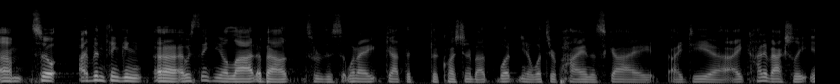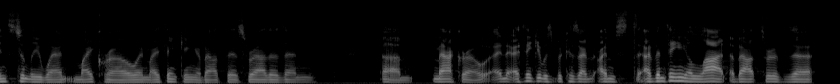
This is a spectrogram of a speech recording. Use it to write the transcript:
Um, so I've been thinking. Uh, I was thinking a lot about sort of this when I got the, the question about what you know what's your pie in the sky idea. I kind of actually instantly went micro in my thinking about this rather than um, macro, and I think it was because I've, I'm st- I've been thinking a lot about sort of the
